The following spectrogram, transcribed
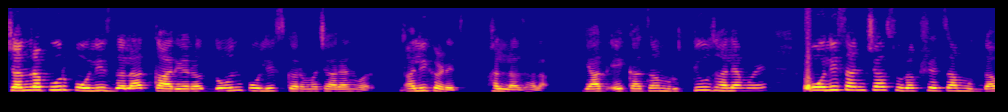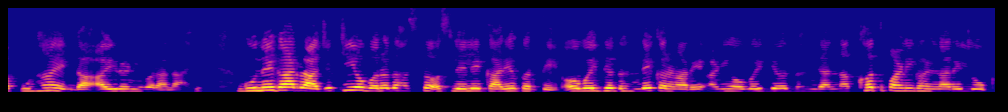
चंद्रपूर पोलीस दलात कार्यरत दोन पोलीस कर्मचाऱ्यांवर अलीकडेच हल्ला झाला. यात एकाचा मृत्यू झाल्यामुळे पोलिसांच्या सुरक्षेचा मुद्दा पुन्हा एकदा ऐरणीवर आला आहे. गुन्हेगार राजकीय वरदहस्त असलेले कार्यकर्ते अवैध धंदे करणारे आणि अवैध धंद्यांना खत पाणी घालणारे लोक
